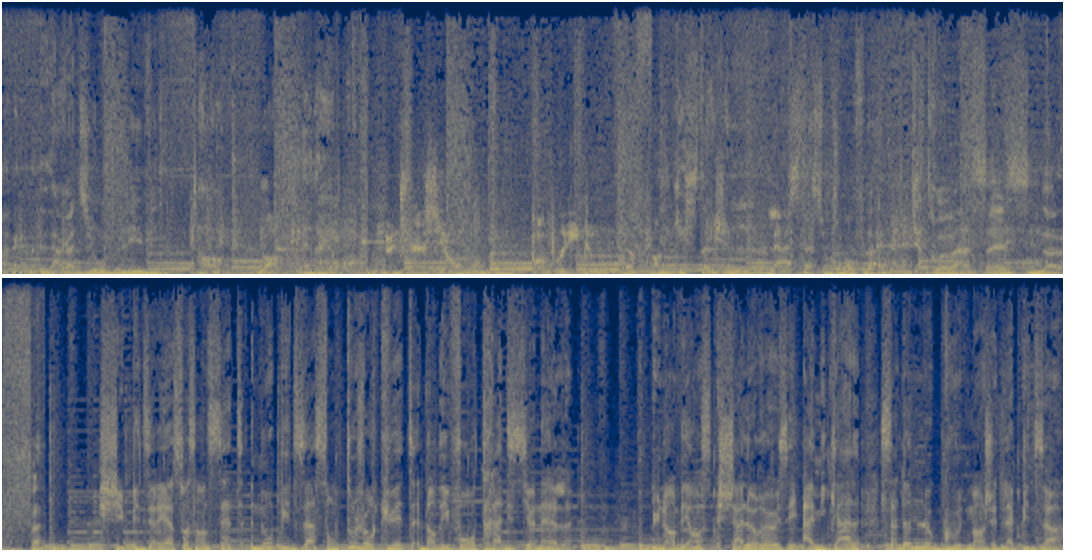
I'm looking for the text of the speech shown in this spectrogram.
la radio de Lévis. Talk, rock and hip-hop. Une station pas pour les doux. The Funky Station, la station du Mont-Fly. 96.9. Chez Pizzeria 67, nos pizzas sont toujours cuites dans des fours traditionnels. Une ambiance chaleureuse et amicale, ça donne le goût de manger de la pizza.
